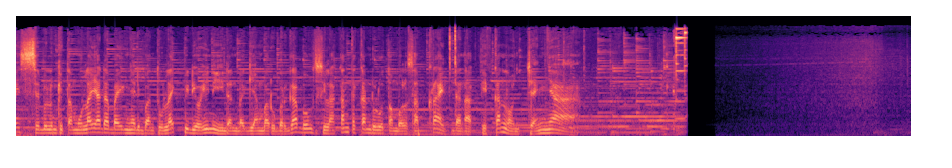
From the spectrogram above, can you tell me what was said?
guys, sebelum kita mulai ada baiknya dibantu like video ini dan bagi yang baru bergabung silahkan tekan dulu tombol subscribe dan aktifkan loncengnya.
